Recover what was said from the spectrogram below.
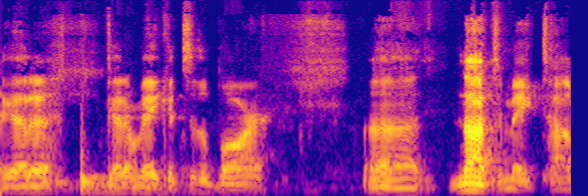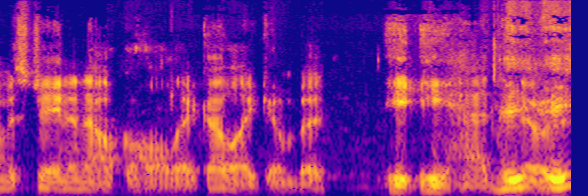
I gotta gotta make it to the bar. Uh, not to make Thomas Jane an alcoholic. I like him, but he he had to He- notice.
